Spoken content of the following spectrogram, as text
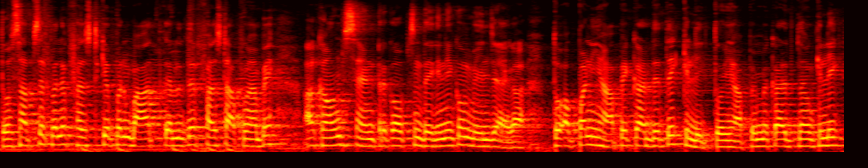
तो सबसे पहले फ़र्स्ट की अपन बात कर लेते हैं। फ़र्स्ट आपको यहाँ पे अकाउंट सेंटर का ऑप्शन देखने को मिल जाएगा। तो अपन यहाँ पे कर देते हैं क्लिक तो यहाँ पे मैं कर देता हूँ क्लिक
